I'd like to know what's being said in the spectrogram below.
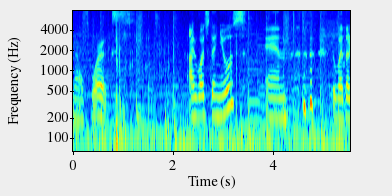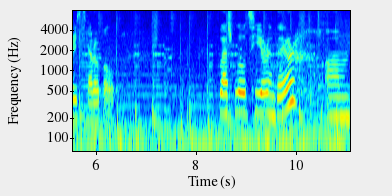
Nice works. I watched the news and the weather is terrible. Flash floods here and there. Um,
